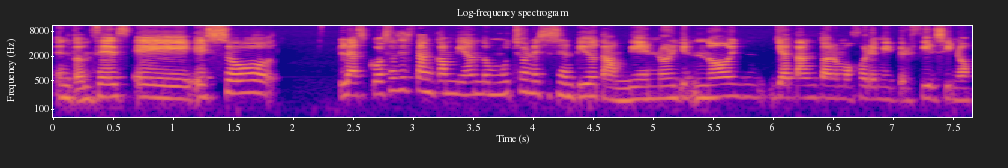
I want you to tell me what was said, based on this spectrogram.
Entonces, eh, eso las cosas están cambiando mucho en ese sentido también, no, no ya tanto a lo mejor en mi perfil, sino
